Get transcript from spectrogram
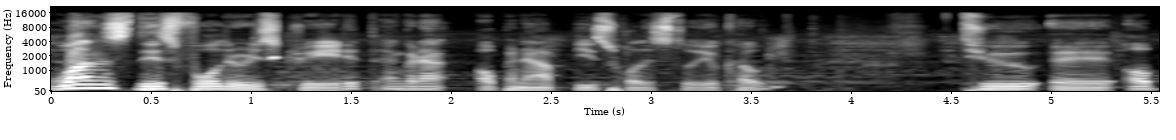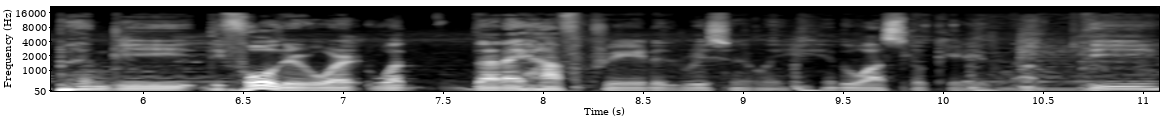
once this folder is created I'm gonna open up Visual Studio Code to uh, open the the folder where what that I have created recently. It was located at the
